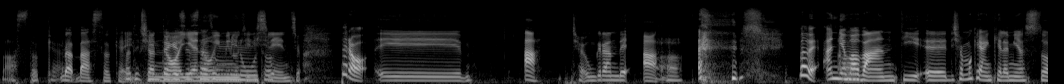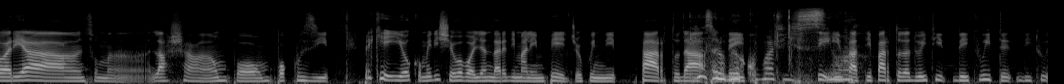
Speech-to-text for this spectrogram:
Basta, ok. Ba- basta, ok, Fate ci annoiano i minuti minuto. di silenzio. Però, eh... ah, c'è un grande A. Ah. Vabbè, andiamo Ah. avanti. Eh, diciamo che anche la mia storia, insomma, lascia un po', un po' così. Perché io, come dicevo, voglio andare di male in peggio. Quindi parto da Io sono dei... preoccupatissima. Sì, infatti parto da due ti- dei tweet... Di tu-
